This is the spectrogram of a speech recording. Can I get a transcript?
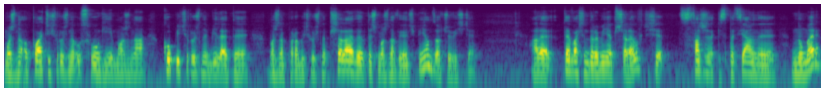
Można opłacić różne usługi, można kupić różne bilety, można porobić różne przelewy, też można wyjąć pieniądze oczywiście ale te właśnie do robienia przelewów, czy się stwarza taki specjalny numer,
